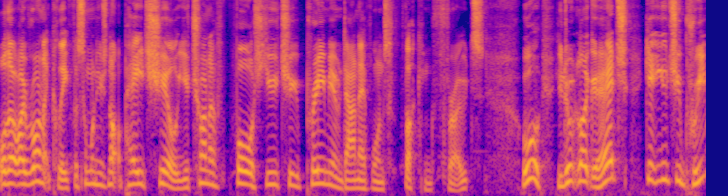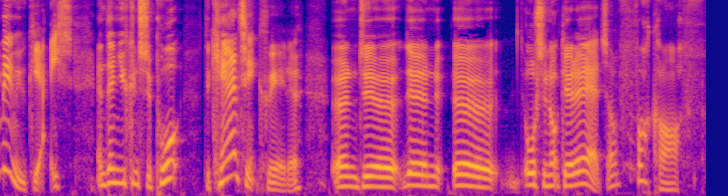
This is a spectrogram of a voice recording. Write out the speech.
Although, ironically, for someone who's not a paid shill, you're trying to force YouTube Premium down everyone's fucking throats. Oh, you don't like ads? Get YouTube Premium, you guys, and then you can support the content creator, and uh, then uh, also not get ads. Oh, fuck off.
